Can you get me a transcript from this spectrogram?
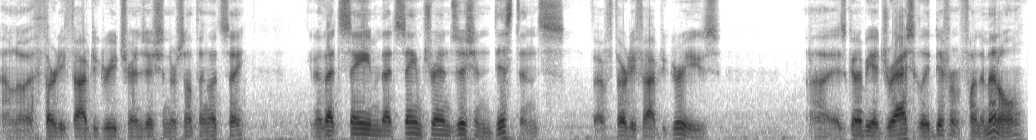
I don't know a 35 degree transition or something. Let's say, you know that same that same transition distance of 35 degrees uh, is going to be a drastically different fundamental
